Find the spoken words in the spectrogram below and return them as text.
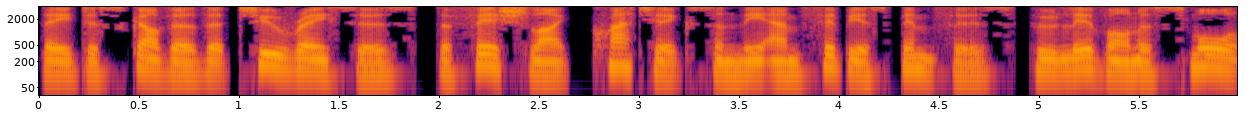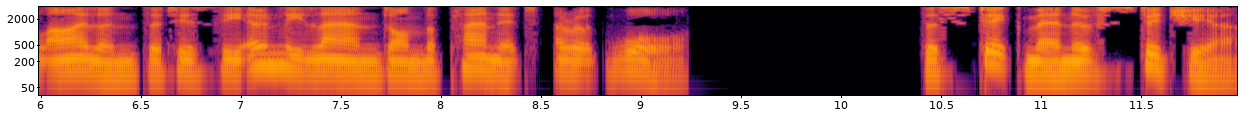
they discover that two races, the fish-like Quatix and the amphibious Bimphas who live on a small island that is the only land on the planet, are at war. The Stickmen of Stygia.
